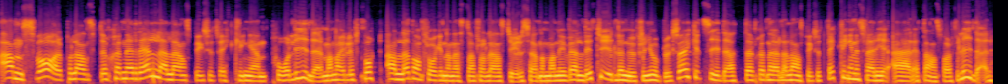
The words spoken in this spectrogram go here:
ansvar på lands, den generella landsbygdsutvecklingen på Lider. Man har ju lyft bort alla de frågorna nästan från Länsstyrelsen och man är väldigt tydlig nu från Jordbruksverkets sida att den generella landsbygdsutvecklingen i Sverige är ett ansvar för Lider.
